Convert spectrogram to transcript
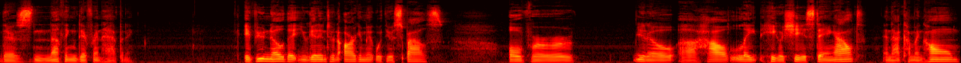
there's nothing different happening. If you know that you get into an argument with your spouse over, you know, uh, how late he or she is staying out and not coming home,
